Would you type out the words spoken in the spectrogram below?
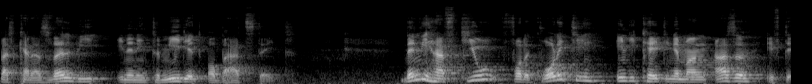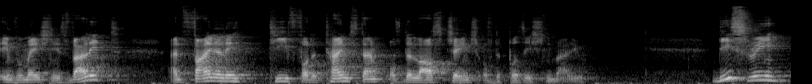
but can as well be in an intermediate or bad state. Then we have Q for the quality, indicating among other if the information is valid, and finally, T for the timestamp of the last change of the position value. These three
